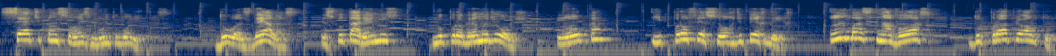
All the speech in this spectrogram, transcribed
sete canções muito bonitas. Duas delas escutaremos no programa de hoje: Louca e Professor de Perder, ambas na voz do próprio autor.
